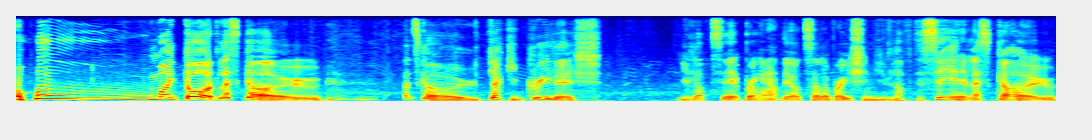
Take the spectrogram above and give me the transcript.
Oh my god, let's go. Let's go. Jackie Grealish. You love to see it. Bringing out the odd celebration. You love to see it. Let's go.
